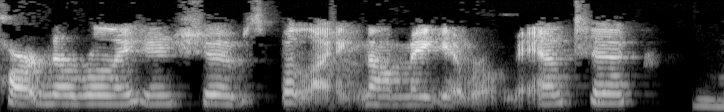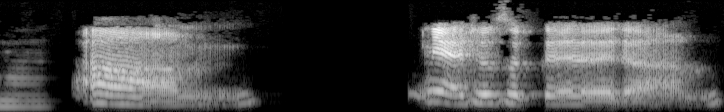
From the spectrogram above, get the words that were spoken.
partner relationships but like not make it romantic. Mhm. Um yeah, just a good um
